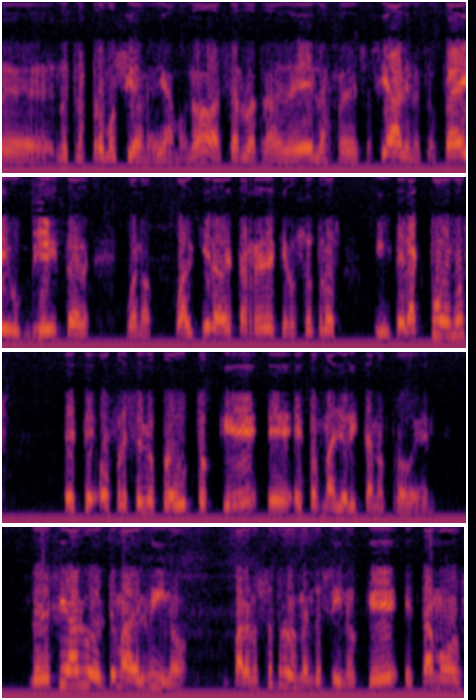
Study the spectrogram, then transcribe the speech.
eh, nuestras promociones, digamos, ¿no? Hacerlo a través de las redes sociales, nuestro Facebook, Twitter, bueno, cualquiera de estas redes que nosotros interactuemos, este, ofrecer los productos que estos mayoristas nos proveen. Les decía algo del tema del vino. Para nosotros los mendocinos que estamos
